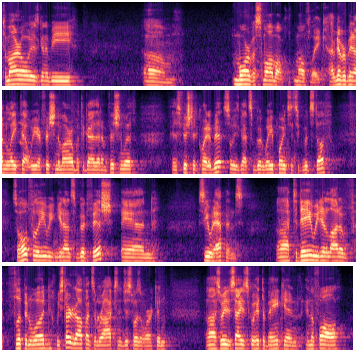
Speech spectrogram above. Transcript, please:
Tomorrow is gonna be, um, more of a smallmouth mouth lake. I've never been on the lake that we are fishing tomorrow, but the guy that I'm fishing with has fished it quite a bit, so he's got some good waypoints and some good stuff. So hopefully we can get on some good fish and see what happens. Uh, today we did a lot of flipping wood. We started off on some rocks and it just wasn't working. Uh, so we decided to go hit the bank and in the fall,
